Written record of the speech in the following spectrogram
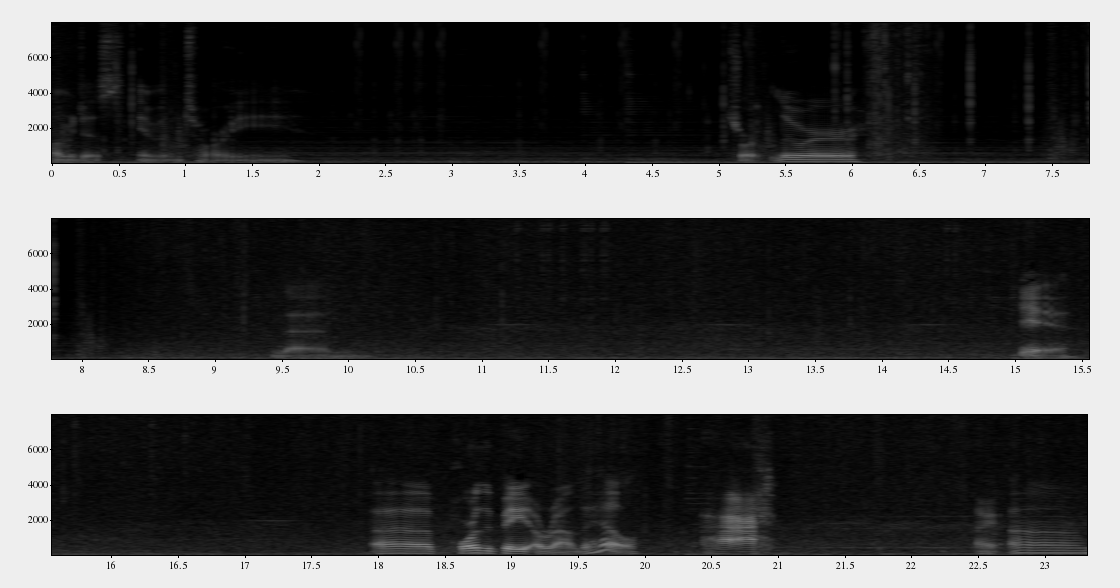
Let me just inventory. Short lure. And then. Yeah. Uh, pour the bait around the hill. Ah. Alright, um.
